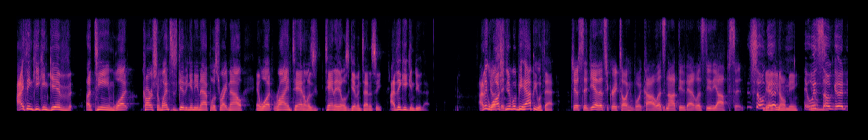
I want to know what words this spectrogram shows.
I think he can give a team what Carson Wentz is giving Indianapolis right now and what Ryan Tannehill is Tannehill is giving Tennessee. I think he can do that. I think Washington would be happy with that. Just said, yeah, that's a great talking boy, Kyle. Let's not do that. Let's do the opposite. So yeah, good. You know me. It you was so me. good.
